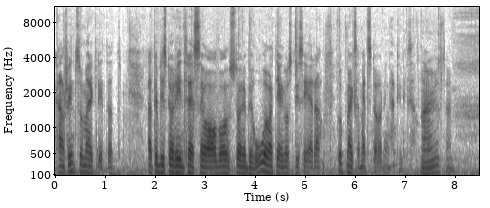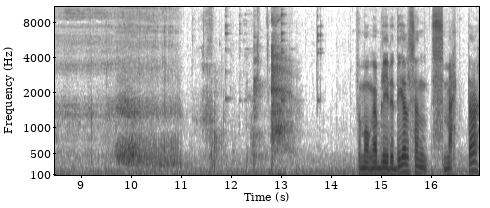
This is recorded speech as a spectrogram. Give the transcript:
kanske inte så märkligt att, att det blir större intresse av och större behov av att diagnostisera uppmärksamhetsstörningar till exempel. Nej, just det. För många blir det dels en smärta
